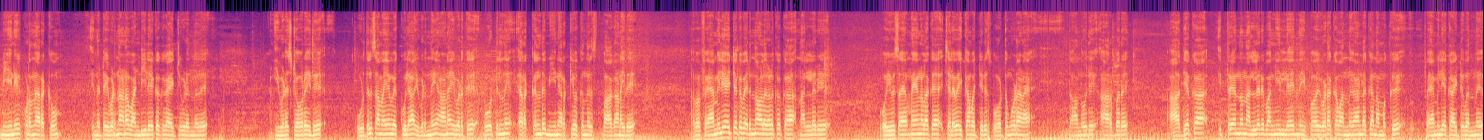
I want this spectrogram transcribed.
മീൻ കൊണ്ടുവന്നിറക്കും എന്നിട്ട് ഇവിടെ നിന്നാണ് വണ്ടിയിലേക്കൊക്കെ കയറ്റി വിടുന്നത്. ഇവിടെ സ്റ്റോർ ചെയ്ത് കൂടുതൽ സമയം വെക്കൂല. ഇവിടുന്ന് ആണ് ഇവിടേക്ക് ബോട്ടിൽ നിന്ന് ഇറക്കലുണ്ട് മീൻ ഇറക്കി വെക്കുന്ന ഒരു ഭാഗമാണ് ഇത്. അപ്പോൾ ഫാമിലി ആയിട്ടൊക്കെ വരുന്ന ആളുകൾക്കൊക്കെ നല്ലൊരു ഒഴിവ് സമയങ്ങളൊക്കെ ചിലവഴിക്കാൻ പറ്റിയൊരു സ്പോട്ടും കൂടാണ് താന്നൂർ ഹാർബർ ആദ്യമൊക്കെ ഇത്രയൊന്നും നല്ലൊരു ഭംഗിയില്ലായിരുന്നു. ഇപ്പോൾ ഇവിടെയൊക്കെ വന്നുകൊണ്ടൊക്കെ നമുക്ക് ഫാമിലിയൊക്കെ ആയിട്ട് വന്ന്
